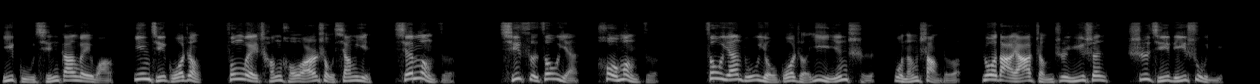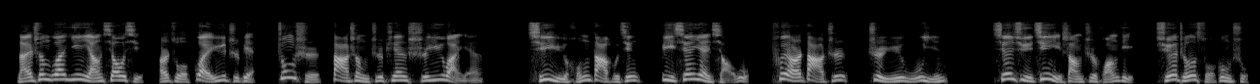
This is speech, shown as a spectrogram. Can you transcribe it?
以古秦干为王，因及国政，封为成侯而受相印，先孟子。其次邹衍，后孟子。邹衍独有国者，亦淫耻，不能上德。若大牙整之于身，失及离数矣。乃升官阴阳消息，而作怪迂之变。终始大圣之篇十余万言。其语宏大不精，必先验小物，推而大之，至于无垠。先叙今以上至皇帝，学者所共述。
